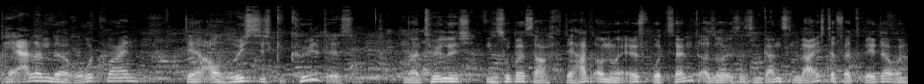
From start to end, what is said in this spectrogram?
perlender Rotwein, der auch richtig gekühlt ist natürlich eine super Sache. Der hat auch nur 11 Prozent, also es ist ein ganz leichter Vertreter und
